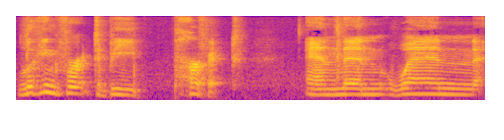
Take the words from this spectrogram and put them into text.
looking for it to be perfect. And then when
